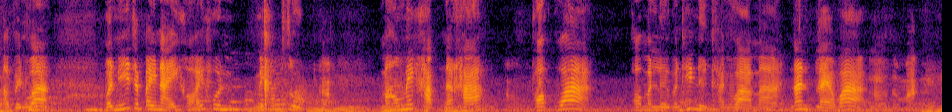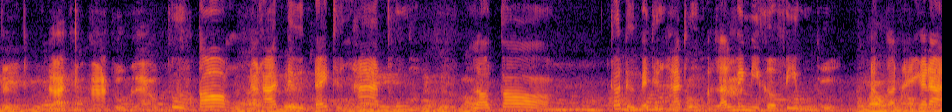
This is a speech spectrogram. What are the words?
เอาเป็นว่า วันนี้จะไปไหนขอให้คุณมีความสุขครับเมาไม่ขับนะคะ เพราะว่า พอมันเลยวันที่หนึ่งธันวามา นั่นแปลว่า เราสามารถดื่มได้ถึงห้าทุ่มแล้ว ถูกต้องนะคะ ดื่มได้ถึงห้าทุ่มแล้วก็ก็ดื่มได้ถึงห้าทุ่มอะแล้วไม่มีเคอร์ฟิวถูกแบบตอนไหนก็ได้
